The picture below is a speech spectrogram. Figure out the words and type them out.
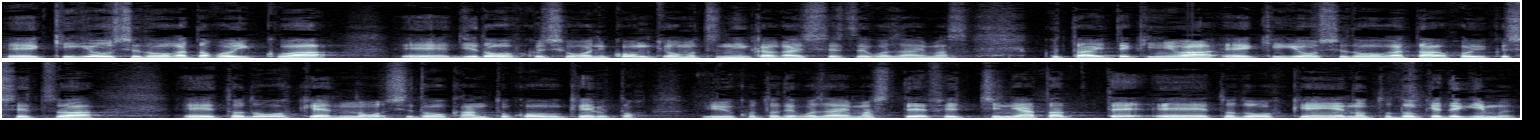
企業主導型保育は、児童福祉法に根拠を持つ認可外施設でございます。具体的には、企業主導型保育施設は、都道府県の指導監督を受けるということでございまして、設置にあたって、都道府県への届け出義務、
